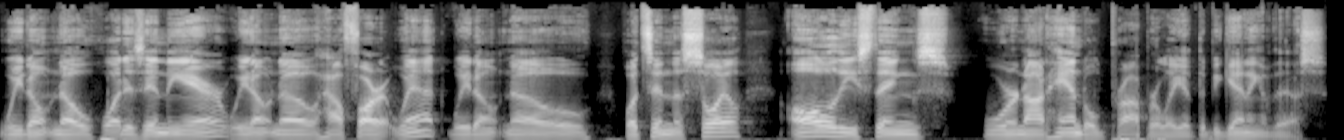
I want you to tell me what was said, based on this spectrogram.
We don't know what is in the air. We don't know how far it went. We don't know what's in the soil. All of these things were not handled properly at the beginning of this.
